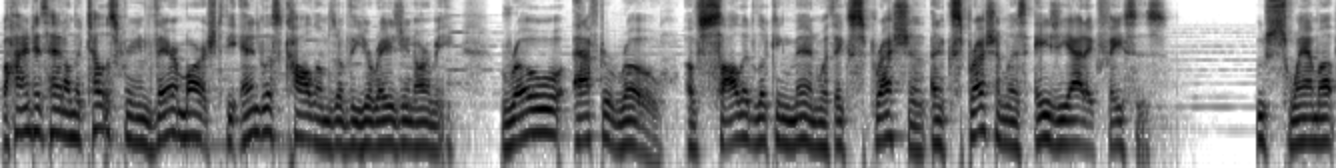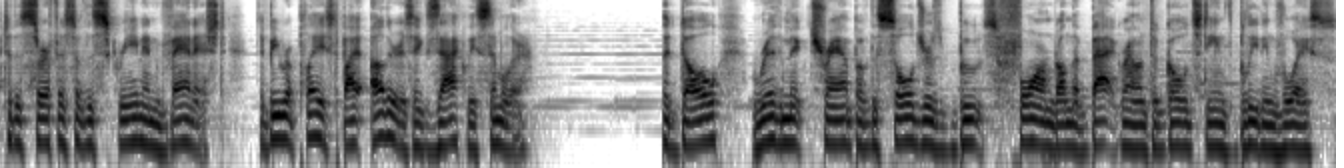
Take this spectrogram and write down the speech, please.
behind his head on the telescreen there marched the endless columns of the Eurasian army, row after row of solid looking men with expression expressionless Asiatic faces, who swam up to the surface of the screen and vanished to be replaced by others exactly similar. The dull, rhythmic tramp of the soldier's boots formed on the background to Goldstein's bleeding voice.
